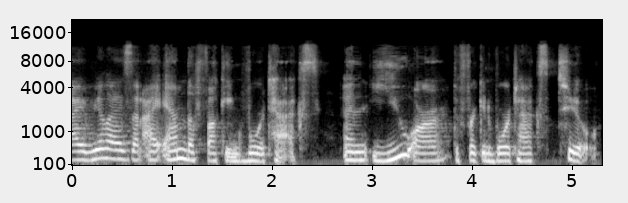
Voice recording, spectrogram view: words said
I realized that I am the fucking vortex and you are the freaking vortex too,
